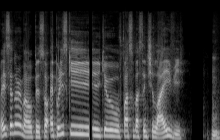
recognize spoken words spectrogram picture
Mas isso é normal, pessoal. É por isso que, que eu faço bastante live. Uhum.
